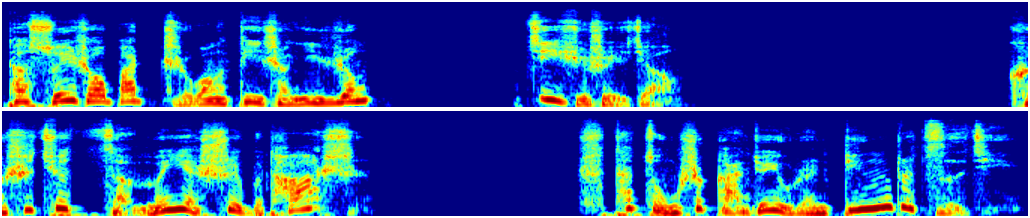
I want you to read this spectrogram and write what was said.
他随手把纸往地上一扔，继续睡觉。可是却怎么也睡不踏实，他总是感觉有人盯着自己。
